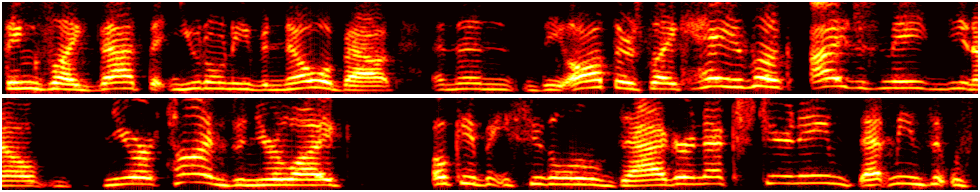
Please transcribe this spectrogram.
things like that that you don't even know about. And then the author's like, "Hey, look, I just made you know New York Times," and you're like, "Okay, but you see the little dagger next to your name? That means it was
